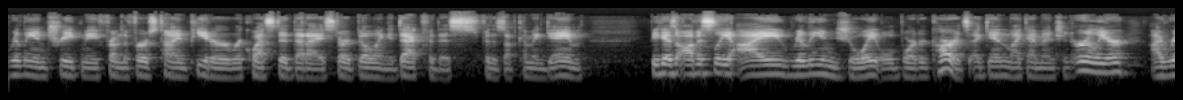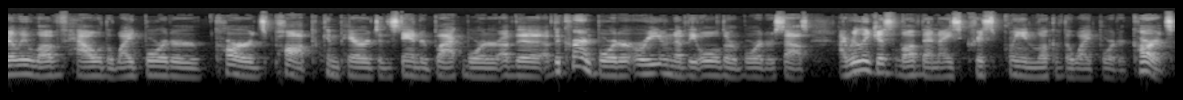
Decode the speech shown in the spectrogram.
really intrigued me from the first time Peter requested that I start building a deck for this for this upcoming game. Because obviously I really enjoy old border cards. Again, like I mentioned earlier, I really love how the white border cards pop compared to the standard black border of the of the current border or even of the older border styles. I really just love that nice crisp clean look of the white border cards.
